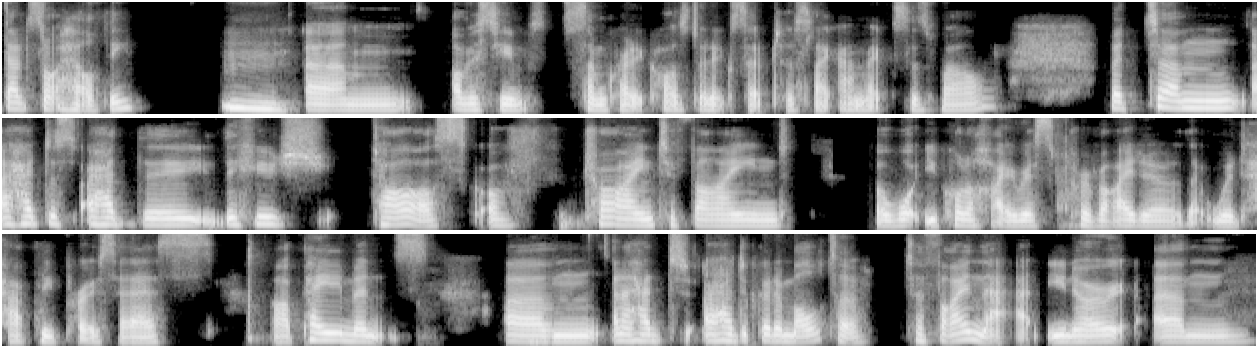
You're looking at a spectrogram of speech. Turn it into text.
That's not healthy. Mm. Um, obviously, some credit cards don't accept us, like Amex as well. But um, I had to, I had the the huge task of trying to find a, what you call a high risk provider that would happily process our payments. Um, and I had to, I had to go to Malta to find that. You know, um,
